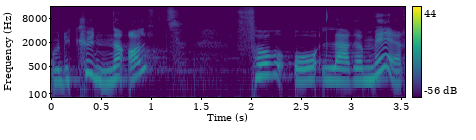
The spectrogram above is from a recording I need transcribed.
om du kunne alt, for å lære mer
